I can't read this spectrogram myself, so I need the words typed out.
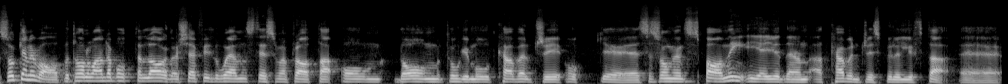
Så kan det vara. På tal om andra bottenlag då, Sheffield Wednesday som jag pratade om, de tog emot Coventry och eh, säsongens spaning är ju den att Coventry skulle lyfta. Eh,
